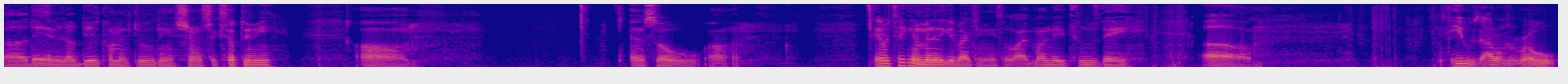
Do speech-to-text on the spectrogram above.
uh, they ended up did coming through. The insurance accepted me. Um, and so um, they were taking a minute to get back to me. So like Monday, Tuesday, um, he was out on the road.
